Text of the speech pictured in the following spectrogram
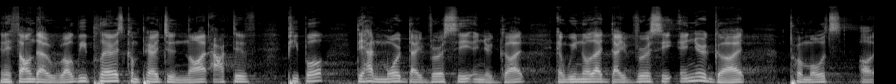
and they found that rugby players compared to not active people, they had more diversity in your gut, and we know that diversity in your gut promotes, uh,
